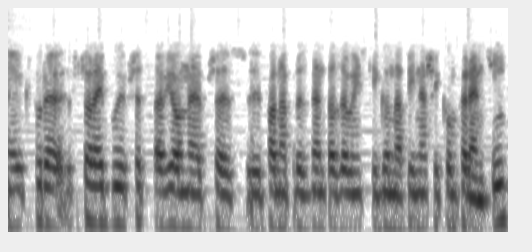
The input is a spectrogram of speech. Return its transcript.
y, które wczoraj były przedstawione przez y, pana prezydenta Załęskiego na tej naszej konferencji,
